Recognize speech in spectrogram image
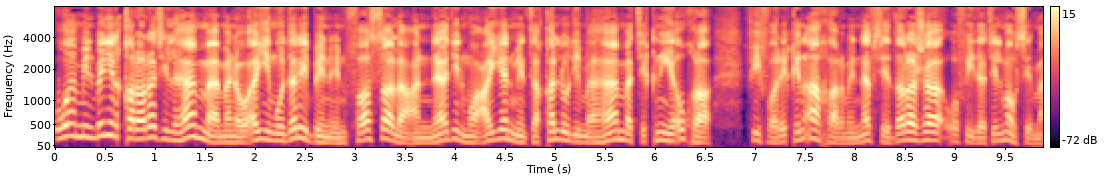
ومن بين القرارات الهامة منع أي مدرب انفصل عن ناد معين من تقلد مهام تقنية أخرى في فريق آخر من نفس الدرجة وفي ذات الموسم.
